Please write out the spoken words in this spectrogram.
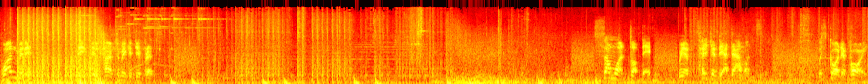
One minute. To make a difference. Someone dropped it. We have taken their diamonds. We scored a point.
